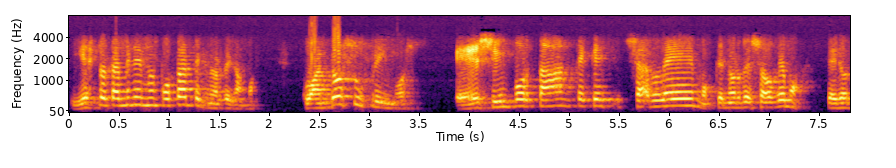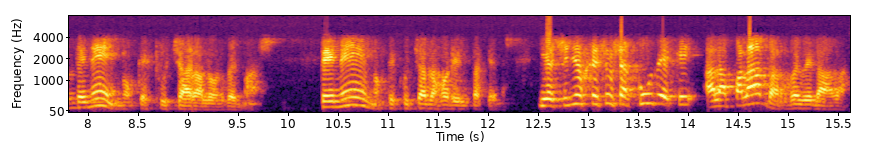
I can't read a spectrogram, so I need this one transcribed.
Y esto también es muy importante que nos digamos. Cuando sufrimos, es importante que charlemos, que nos desahoguemos, pero tenemos que escuchar a los demás. Tenemos que escuchar las orientaciones. Y el Señor Jesús acude ¿qué? a la palabra revelada,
